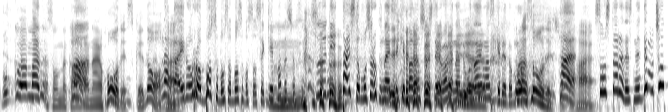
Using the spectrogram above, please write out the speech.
僕僕はまだそんな変わらない方ですけど、なんかはいろいろボソボソボソボソ世間話を普通に大して面白くない世間話をしてるわけなんでございますけれども。いやいやそりゃそうでしょう。はい。はい。そうしたらですね、でもちょっ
